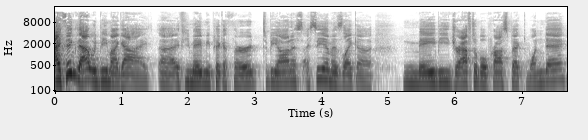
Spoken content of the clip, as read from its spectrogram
I think that would be my guy uh, if you made me pick a third. To be honest, I see him as like a maybe draftable prospect one day,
